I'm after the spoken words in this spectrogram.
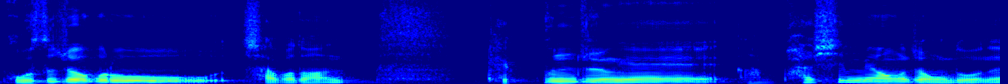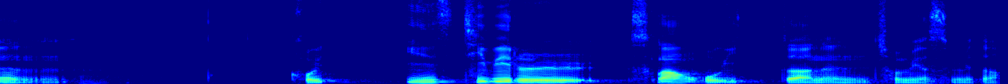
보수적으로 잡아도 한 100분 중에 한 80명 정도는 거의 인스티비를 수강하고 있다는 점이었습니다.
